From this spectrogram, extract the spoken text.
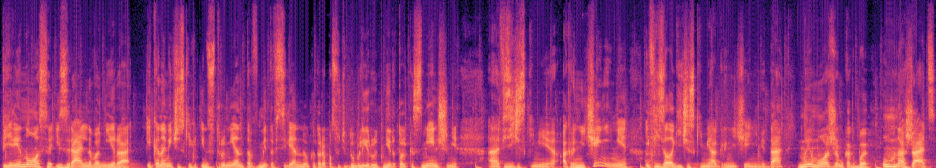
переноса из реального мира экономических инструментов в метавселенную, которая, по сути, дублирует мир только с меньшими э, физическими ограничениями и физиологическими ограничениями, да, мы можем как бы умножать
